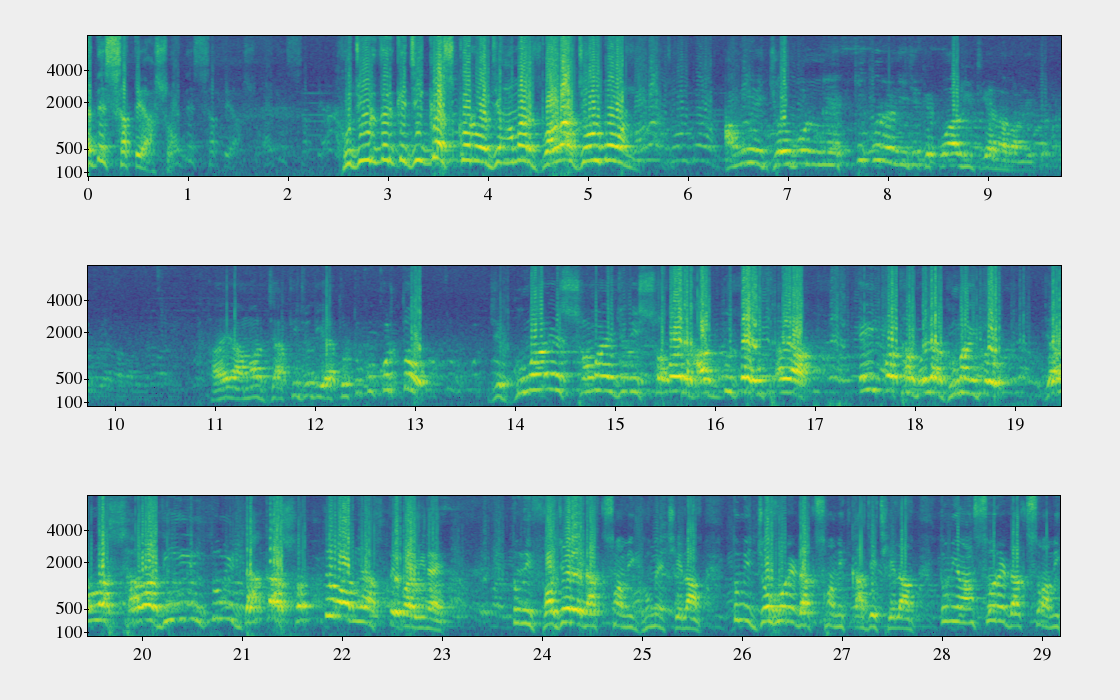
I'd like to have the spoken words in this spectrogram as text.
এদের সাথে আসো। হুজুরদেরকে জিজ্ঞাসা করো যে, আমার বড় যৌবন, আমি এই যৌবন নিয়ে কি করে নিজেকে কোয়ালিটি আলা বানাইতে পারি? হায়, আমার জাতি যদি এতটুকু করতো যে, ঘুমানোর সময় যদি সবার হাত দুটা উঠায়া এই কথা বলে ঘুমাইতো যে, আল্লাহ, সারাদিন তুমি ডাকা সত্ত্বেও আমি আসতে পারি নাই। তুমি ফজরে ডাকছো, আমি ঘুমেছিলাম তুমি জোহরে ডাকছো, আমি কাজে ছিলাম। তুমি আসরে ডাকছো, আমি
